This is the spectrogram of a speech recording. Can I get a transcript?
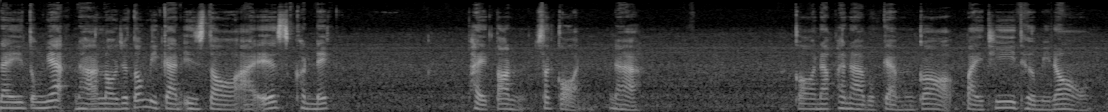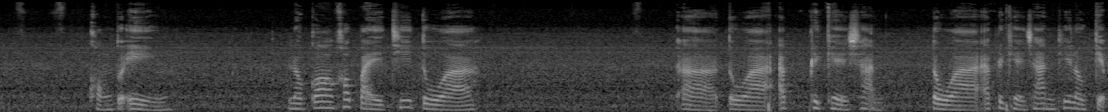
ในตรงเนี้ยนะคะ เราจะต้องมีการ install RS Connect Python ซะก่อนนะคะ ก็นักพัฒนาโปรแกรมก็ไปที่ Terminal ของตัวเอง แล้วก็เข้าไปที่ตัวตัวแอปพลิเคชัน ตัวแอปพลิเคชันที่เราเก็บ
